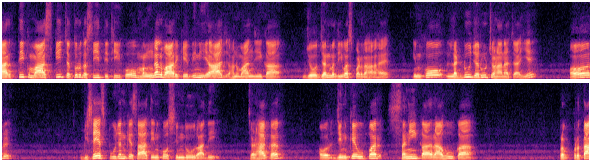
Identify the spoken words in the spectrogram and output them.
कार्तिक मास की चतुर्दशी तिथि को मंगलवार के दिन ये आज हनुमान जी का जो जन्म दिवस पड़ रहा है, इनको लड्डू ज़रूर चढ़ाना चाहिए और विशेष पूजन के साथ इनको सिंदूर आदि चढ़ाकर और जिनके ऊपर शनि का, राहु का प्रता,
